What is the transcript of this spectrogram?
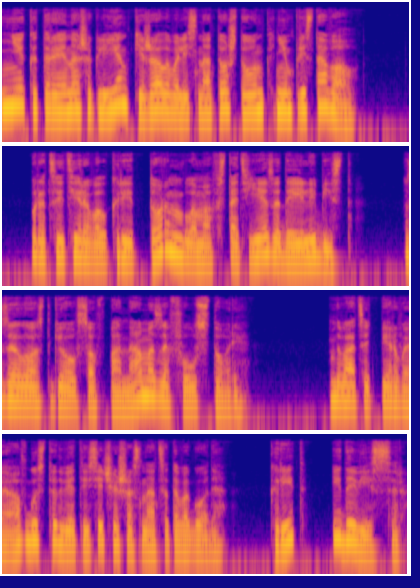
Некоторые наши клиентки жаловались на то, что он к ним приставал, процитировал Крит Торнблома в статье The Daily Beast «The Lost Girls of Panama — The Full Story». 21 августа 2016 года. Крит и Девиссер.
